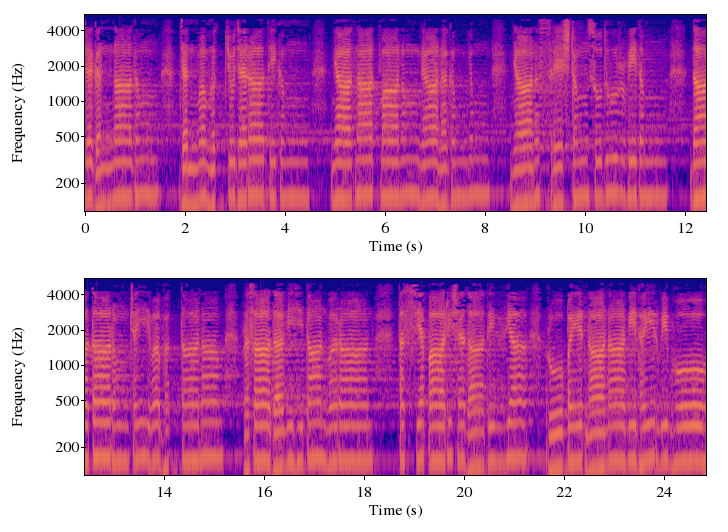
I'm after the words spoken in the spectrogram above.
जगन्नाथम् जन्ममृत्युजरातिगम् ज्ञानात्मानम् ज्ञानगम्यम् ज्ञानश्रेष्ठम् सुदुर्विदम् दातारम् चैव भक्तानाम् प्रसादविहितान् वरान् तस्य पारिषदा दिव्या रूपैर्नानाविधैर्विभोः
